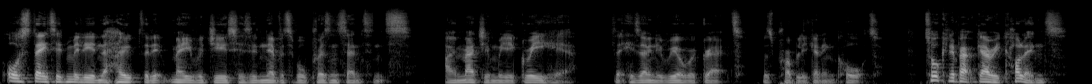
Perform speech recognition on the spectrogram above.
or stated merely in the hope that it may reduce his inevitable prison sentence. I imagine we agree here that his only real regret was probably getting caught. Talking about Gary Collins,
